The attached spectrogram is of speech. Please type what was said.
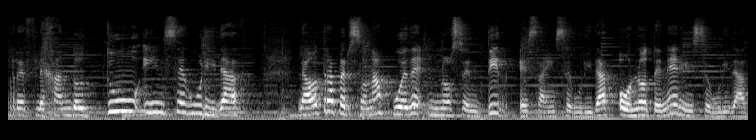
reflejando tu inseguridad. La otra persona puede no sentir esa inseguridad o no tener inseguridad,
